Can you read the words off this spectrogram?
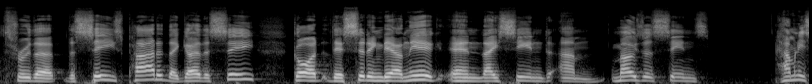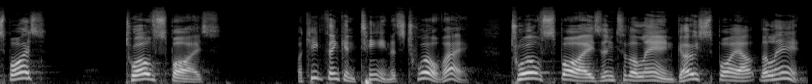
through the the seas parted. They go to the sea. God, they're sitting down there, and they send um, Moses sends how many spies? Twelve spies. I keep thinking ten. It's twelve, eh? Twelve spies into the land. Go spy out the land.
